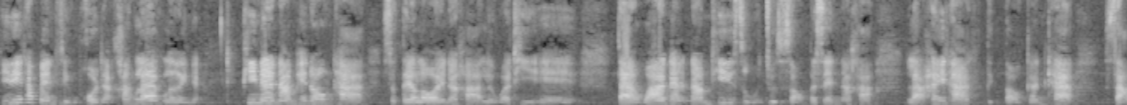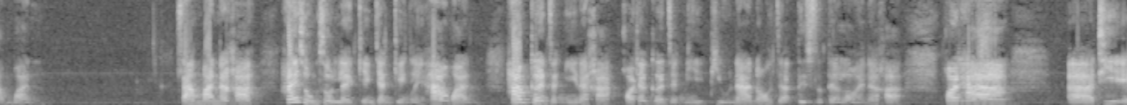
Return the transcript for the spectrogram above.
ทีนี้ถ้าเป็นสิวผดอะครั้งแรกเลยเนี่ยพี่แนะนำให้น้องทาสเตียรอยนะคะ หรือว่า TA แต่ว่าแนะนำที่ 0.2%นะคะ และให้ทาติดต่อกันแค่ 3 วันสามวันนะคะ ให้สูงสุดเลยเก่งจังเก่งเลย 5 วัน ห้ามเกินจากนี้นะคะ เพราะถ้าเกินจากนี้ผิวหน้าน้องจะติดสเตียรอยนะคะ พอทา TA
